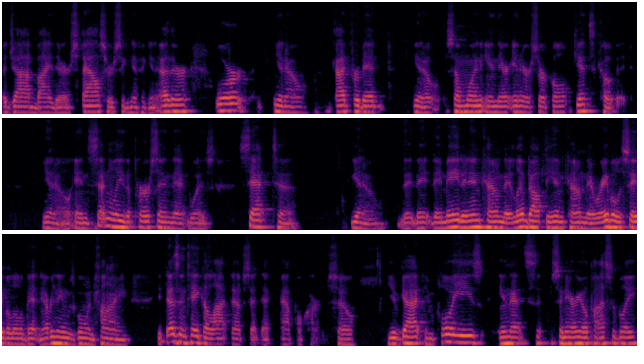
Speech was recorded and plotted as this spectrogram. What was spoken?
a job by their spouse or significant other, or, you know, God forbid, you know, someone in their inner circle gets COVID, you know, and suddenly the person that was set to, you know, they, they, they made an income, they lived off the income, they were able to save a little bit and everything was going fine. It doesn't take a lot to upset that apple cart. So you've got employees in that scenario possibly,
